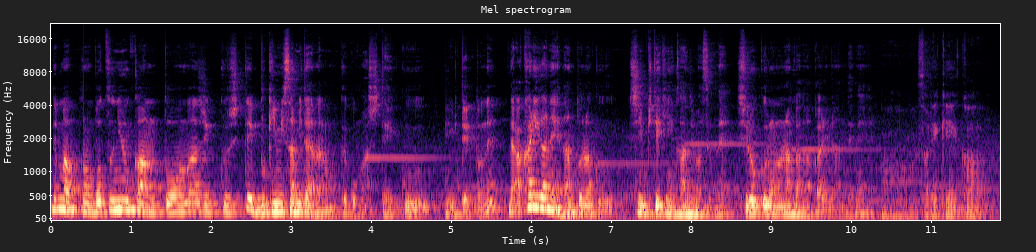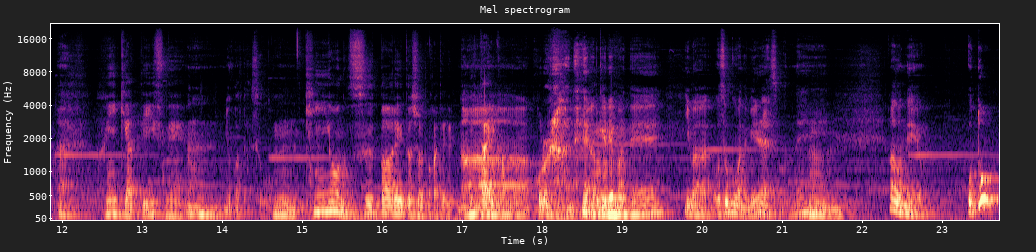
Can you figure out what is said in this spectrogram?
でまあこの没入感と同じくして不気味さみたいなのも結構増していく見てるとね。で明かりがねなんとなく神秘的に感じますよね。白黒の中の明かりなんでね。あーそれ系か。はい。雰囲気あっていいですね。うんよかったですよ。うん、金曜のスーパーレイトショーとかで見たいかあーコロナがね明ければね、今遅くまで見れないですもんね、もうん。あとね音？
